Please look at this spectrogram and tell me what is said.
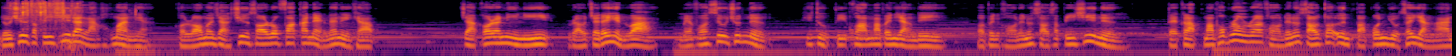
โดยชื่อสปีชีส์ด้านหลังของมันเนี่ยก็ล้อมาจากชื่อ Saurophaganex นั่นเองครับ จากกรณีนี้เราจะได้เห็นว่าแม้ฟอสซิลชุดหนึ่ง ที่ถูกตีความมาเป็นอย่างดี ว่าเป็นของไดโนเสาร์สปีชีส์หนึ่งแต่กลับมาพบร่องรอยของไดโนเสาร์ตัวอื่นปะปนอยู่ซะอย่างนั้น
